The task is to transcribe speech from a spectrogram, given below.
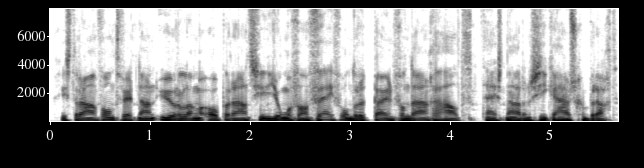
Gisteravond werd na een urenlange operatie een jongen van vijf onder het puin vandaan gehaald. Hij is naar een ziekenhuis gebracht.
